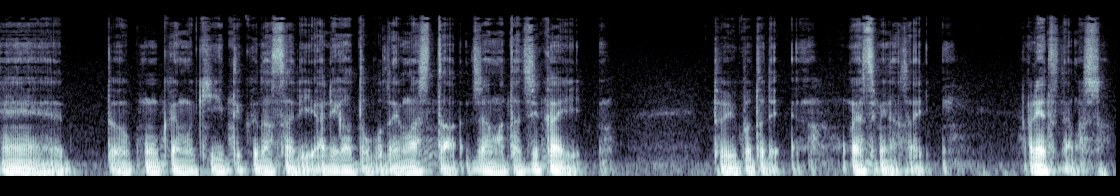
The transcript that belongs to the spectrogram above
えー、っと今回も聞いてくださりありがとうございました。じゃあまた次回ということでおやすみなさい。ありがとうございました。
